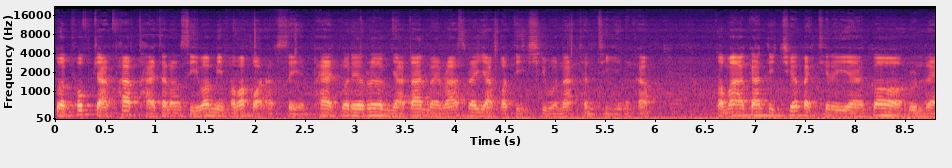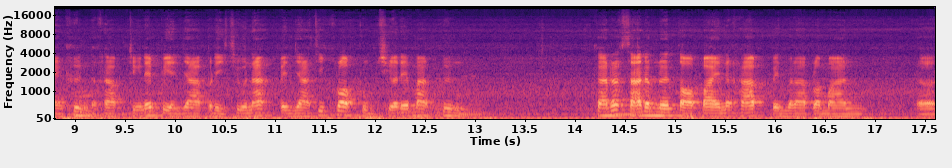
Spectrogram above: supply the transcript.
ตรวจพบจากภาพถ่ายทางรังสีว่ามีภาวะปอดอักเสบ แพทย์ก็ได้เริ่มยาต้านไวรัสและยาปฏิชีวนะทันทีนะครับ ต่อมาอาการติดเชื้อแบคทีเรียก็รุนแรงขึ้นนะครับ จึงได้เปลี่ยนยาปฏิชีวนะเป็นยาที่ครอบคลุมเชื้อได้มากขึ้น การรักษาดำเนินต่อไปนะครับ เป็นเวลาประมาณเอ่อ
